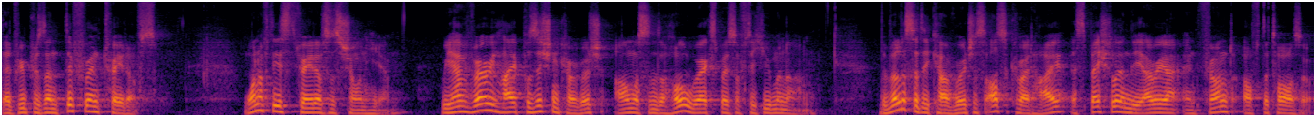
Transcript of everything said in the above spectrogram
that represent different trade-offs. One of these trade-offs is shown here. We have very high position coverage almost in the whole workspace of the human arm. The velocity coverage is also quite high, especially in the area in front of the torso.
